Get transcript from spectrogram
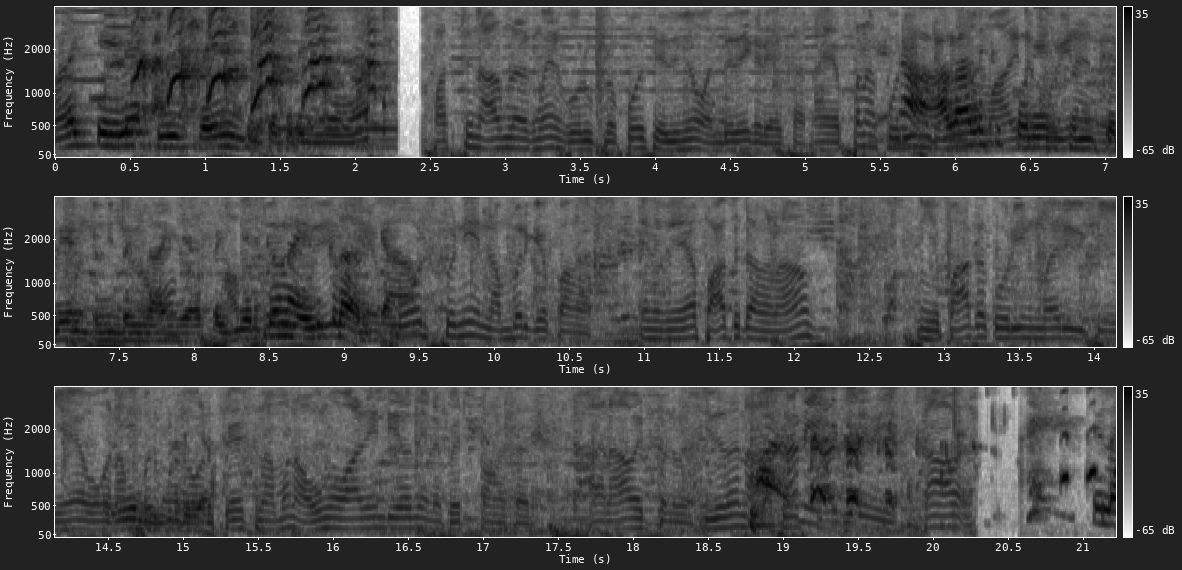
முளைக்கையிலே ட்ரைனிங் கொடுத்து ஃபர்ஸ்ட் நார்மலா இருக்கும்போது எனக்கு ஒரு ப்ரொபோஸ் எதுவுமே வந்ததே கிடையாது சார் நான் எப்ப நான் கொரியன் ட்ரெண்ட் கொரியன் ட்ரெண்ட்ங்கிறாங்க இப்ப இங்க இருக்கவங்க எதுக்குடா இருக்கான்? ஃபோர்ஸ் பண்ணி என் நம்பர் கேட்பாங்க. எனக்கு ஏன் பார்த்துட்டாங்கன்னா நீங்க பார்க்க கொரியன் மாதிரி இருக்கீங்க உங்க கொரியன் நம்பர்? கொடுத்து பேசலாமான்னு அவங்க வாலண்டியர் வந்து என்ன பேசுவாங்க சார் அதை நான் வெயிட் பண்ணுவேன். இதுதான் நான் நான் இல்ல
